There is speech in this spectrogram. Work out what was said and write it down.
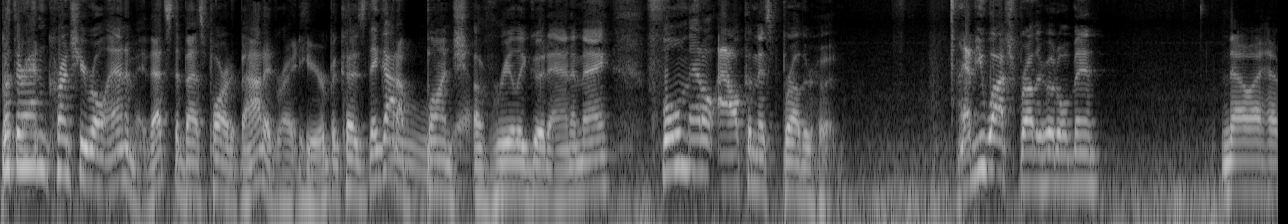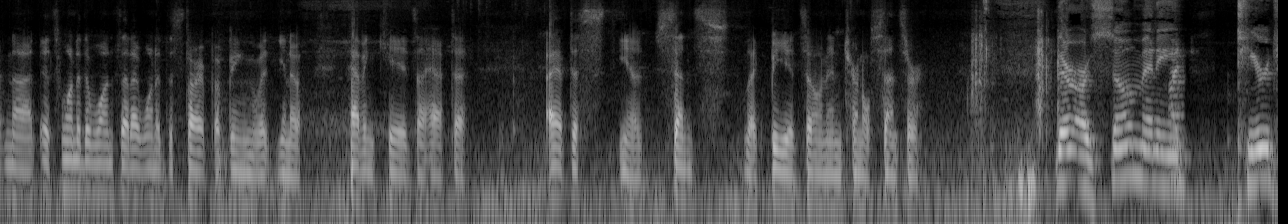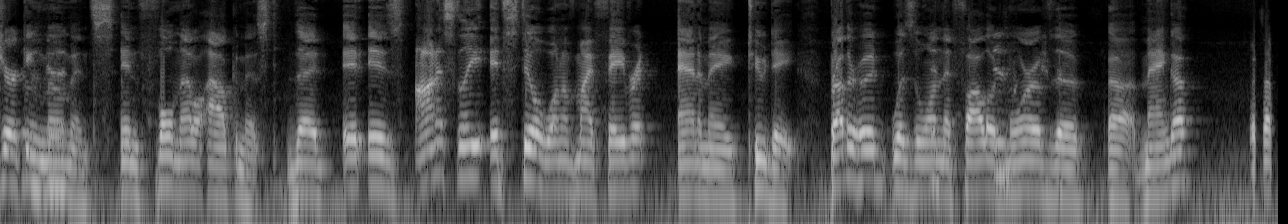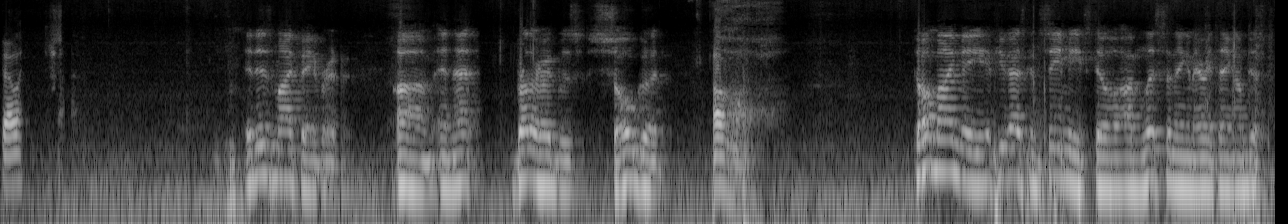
But they're adding Crunchyroll anime. That's the best part about it right here because they got a Ooh, bunch yeah. of really good anime. Full Metal Alchemist Brotherhood. Have you watched Brotherhood, old man? No, I have not. It's one of the ones that I wanted to start, but being with you know, having kids, I have to, I have to, you know, sense like be its own internal sensor. There are so many tear jerking It was good. moments in Full Metal Alchemist that it is honestly, it's still one of my favorite anime to date. Brotherhood was the one that followed more of the uh, manga. What's up, Kelly? It is my favorite. Um, and that Brotherhood was so good. Oh, Don't mind me if you guys can see me still. I'm listening and everything. I'm just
